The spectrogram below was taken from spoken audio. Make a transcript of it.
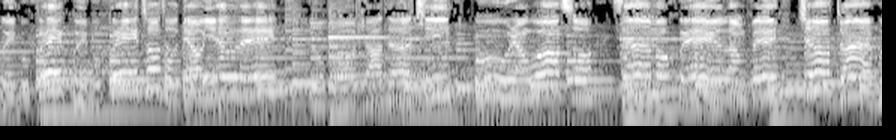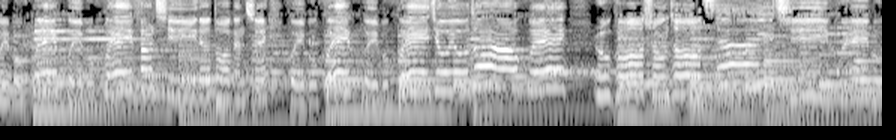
会不会会不会偷偷掉眼泪？如果抓得紧不让我走，怎么会狼狈？这段爱会不会会不会放弃的多干脆？会不会会不会就有多懊悔？如果从头在一起，会不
